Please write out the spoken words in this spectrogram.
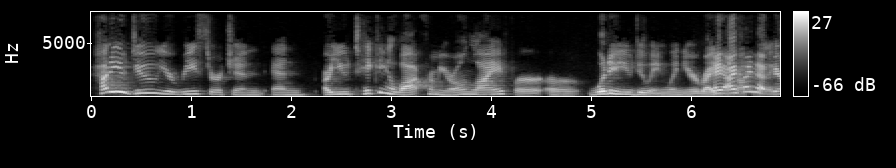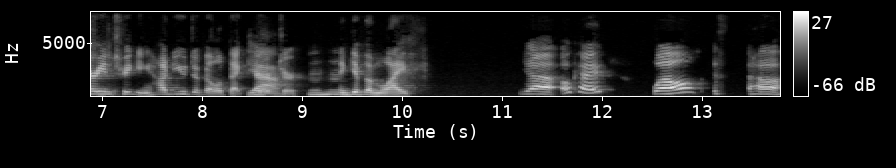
How do you do your research and and are you taking a lot from your own life or or what are you doing when you're writing? I, I find that very intriguing. How do you develop that character yeah. mm-hmm. and give them life? Yeah. Okay. Well, it's uh,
